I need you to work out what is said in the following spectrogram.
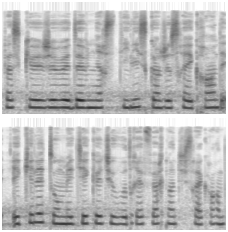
Parce que je veux devenir styliste quand je serai grande. Et quel est ton métier que tu voudrais faire quand tu seras grande?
